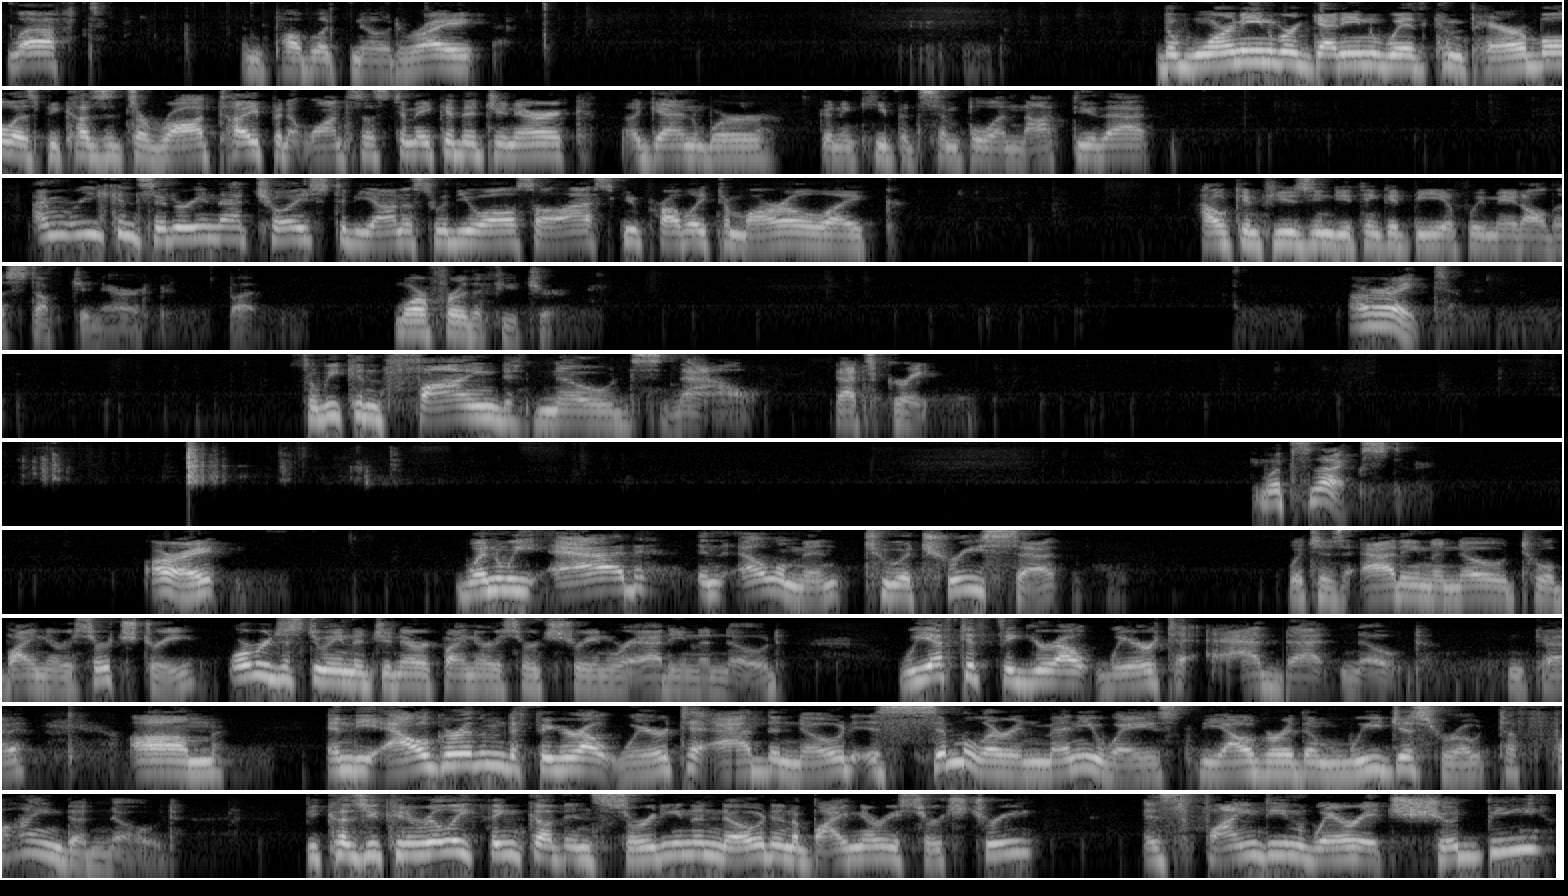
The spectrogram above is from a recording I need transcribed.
left and public node right. The warning we're getting with comparable is because it's a raw type and it wants us to make it a generic. Again, we're going to keep it simple and not do that. I'm reconsidering that choice, to be honest with you all. So I'll ask you probably tomorrow, like, how confusing do you think it'd be if we made all this stuff generic? But more for the future. All right. So we can find nodes now. That's great. What's next? All right. When we add an element to a tree set, which is adding a node to a binary search tree, or we're just doing a generic binary search tree and we're adding a node, we have to figure out where to add that node. Okay. Um, and the algorithm to figure out where to add the node is similar in many ways to the algorithm we just wrote to find a node. Because you can really think of inserting a node in a binary search tree as finding where it should be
